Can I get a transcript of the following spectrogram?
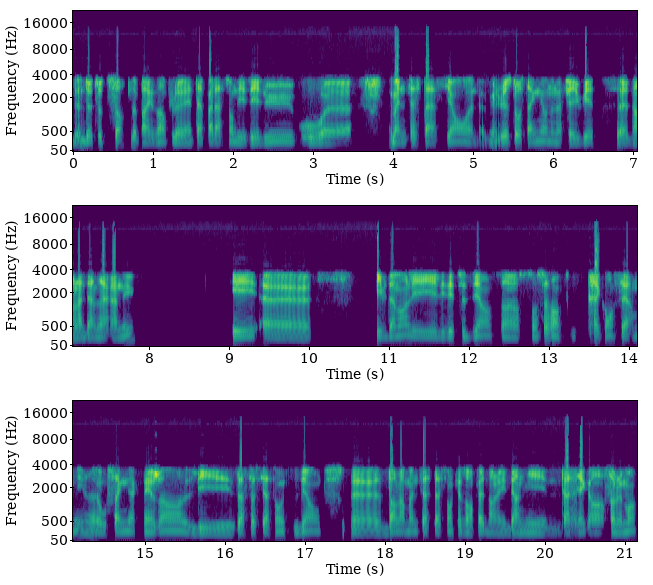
de, toutes sortes, par exemple l'interpellation des élus ou euh, manifestations. Juste au Saguenay, on en a fait huit euh, dans la dernière année. Et euh, évidemment, les, étudiants sont, sont, sentent très concernés. Au Saguenay-Saint-Jean, les associations étudiantes, dans leurs manifestations qu'elles ont faites dans les derniers, derniers grands rassemblements,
